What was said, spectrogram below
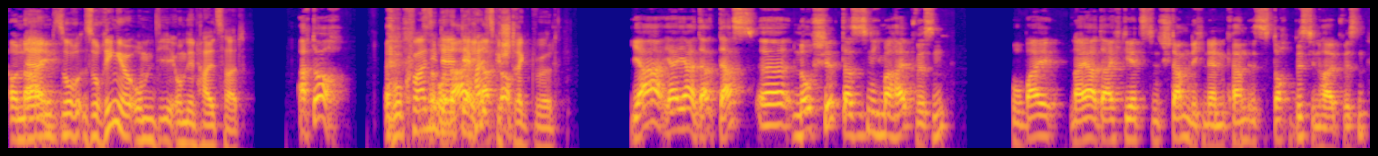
oh ähm, so, so Ringe um, die, um den Hals hat. Ach doch. Wo quasi oh der, der Hals gestreckt doch. wird. Ja, ja, ja, das, das äh, no shit, das ist nicht mal Halbwissen. Wobei, naja, da ich dir jetzt den Stamm nicht nennen kann, ist es doch ein bisschen Halbwissen.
